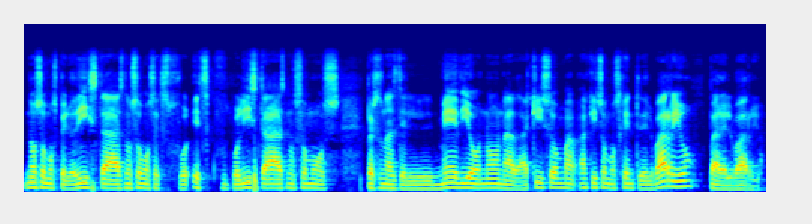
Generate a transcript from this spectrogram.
no somos periodistas, no somos exfutbolistas, no somos personas del medio, no nada. Aquí, aquí somos gente del barrio para el barrio.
